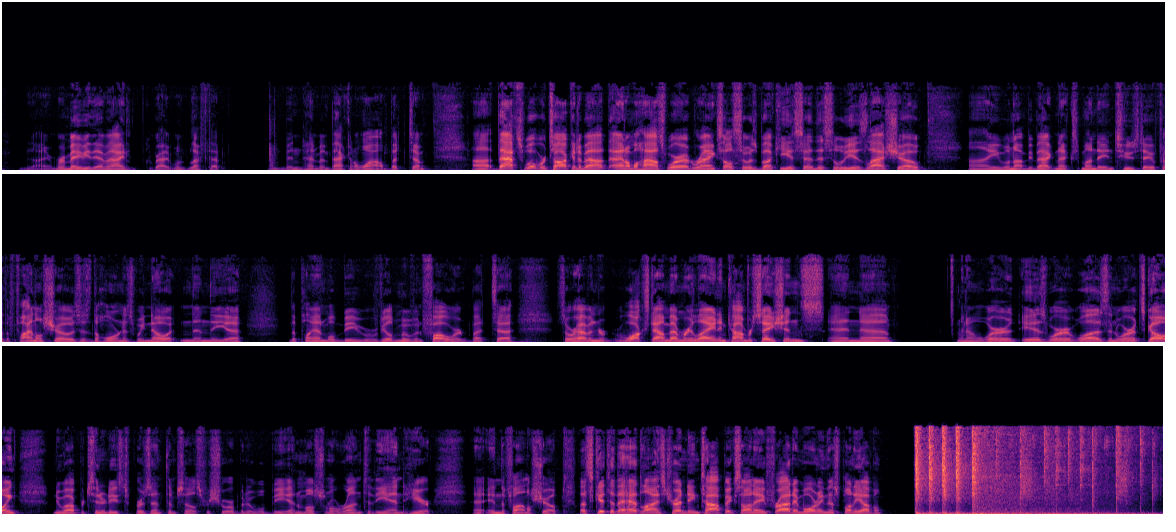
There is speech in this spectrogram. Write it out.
or maybe they, I, I left that. I've been hadn't been back in a while, but um, uh, that's what we're talking about. Animal House, where it ranks. Also, as Bucky has said, this will be his last show. Uh, he will not be back next Monday and Tuesday for the final shows as the Horn as we know it, and then the uh, the plan will be revealed moving forward. But uh, so we're having walks down memory lane and conversations, and uh, you know where it is, where it was, and where it's going. New opportunities to present themselves for sure, but it will be an emotional run to the end here uh, in the final show. Let's get to the headlines, trending topics on a Friday morning. There's plenty of them.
